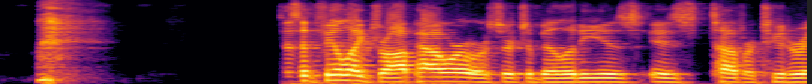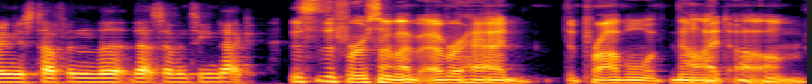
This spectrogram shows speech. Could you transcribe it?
Does it feel like draw power or searchability is is tough or tutoring is tough in the that 17 deck? This is the first time I've ever had the problem of not um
